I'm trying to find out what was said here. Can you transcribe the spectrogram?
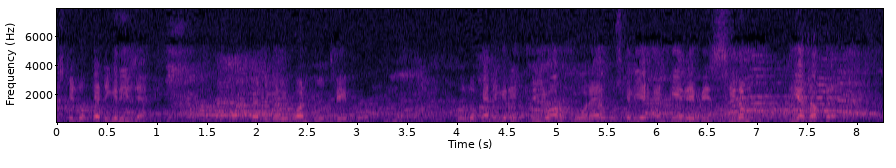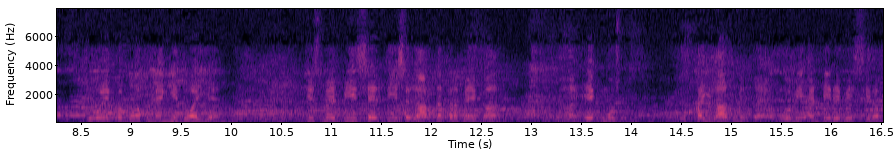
इसकी जो कैटेगरीज हैं category one two three four तो जो कैटेगरी थ्री और फोर है उसके लिए एंटी रेबीज सीरम दिया जाता है। जो एक बहुत महँगी दवाई है जिसमें 20 से तीस हज़ार तक रुपए का एक मुश्त उसका इलाज मिलता है। वो भी एंटी रेबीज सीरम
